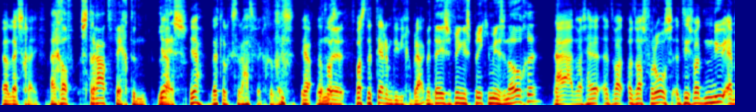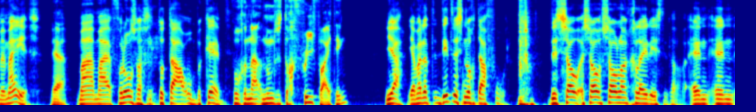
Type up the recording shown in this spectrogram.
lesgeven. Hij gaf straatvechten les? Ja, ja letterlijk straatvechten les. ja, dat was, was, de term die hij gebruikte. Met deze vingers prik je hem in zijn ogen? Nou ja, het was, het, was, het was voor ons, het is wat nu MMA is. Ja. Maar, maar voor ons was het totaal onbekend. Vroeger noemden ze het toch free fighting? Ja, ja maar dat, dit is nog daarvoor. dus zo, zo, zo lang geleden is dit al. En, en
